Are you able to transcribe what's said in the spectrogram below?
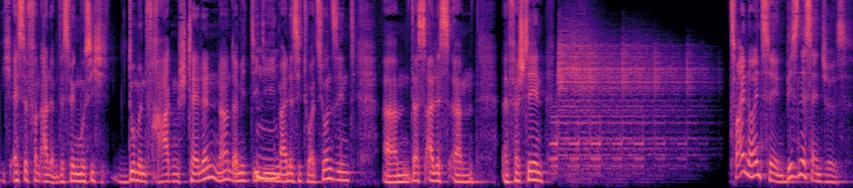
ich esse von allem. Deswegen muss ich dummen Fragen stellen, ne, damit die, die in mhm. meiner Situation sind, ähm, das alles ähm, äh, verstehen. 2019, Business Angels.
